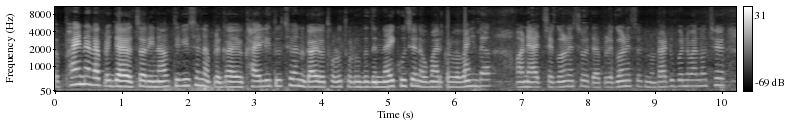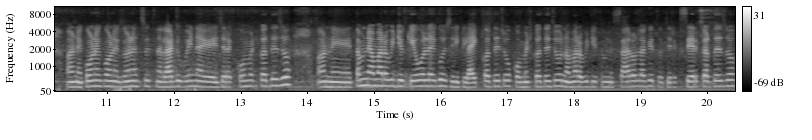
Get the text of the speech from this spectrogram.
તો ફાઇનલ આપણે ગાયો ચરીને આવતી રહી છે ને આપણે ગાયો ખાઈ લીધું છે અને ગાયો થોડું થોડું બધું નાખ્યું છે ને અમારે કરવા વાંધા અને આજ છે ગણેશ ચોથ આપણે ગણેશ ચોથનો લાડુ બનવાનો છે. અને કોણે કોણે ગણેશ ચોથના લાડુ બનાવ્યા એ જરાક કોમેન્ટ કરી દેજો. અને તમને અમારો વીડિયો કેવો લાગ્યો જરીક લાઇક કરી દેજો કોમેન્ટ કરી દેજો. અને અમારો વીડિયો તમને સારો લાગે તો જરાક શેર કરી દેજો.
